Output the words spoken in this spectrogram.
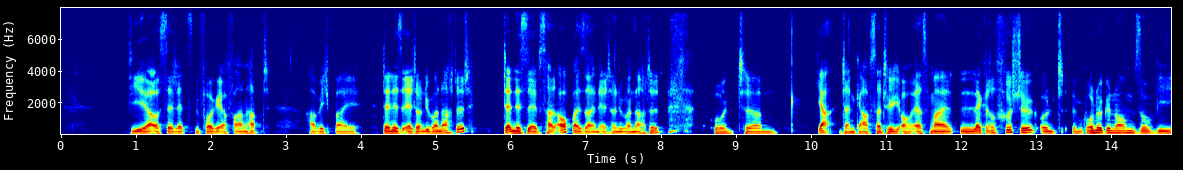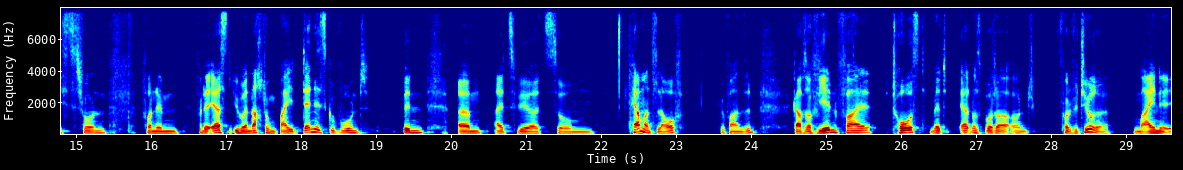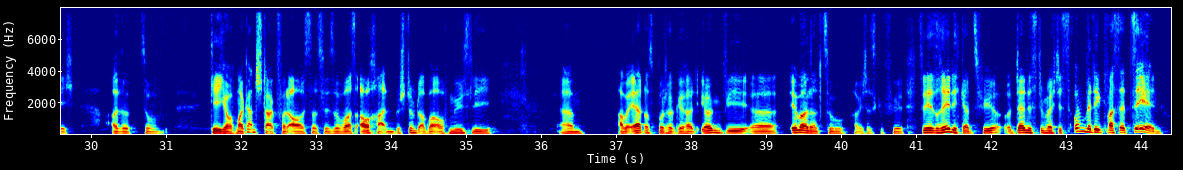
wie ihr aus der letzten Folge erfahren habt, habe ich bei Dennis Eltern übernachtet. Dennis selbst hat auch bei seinen Eltern übernachtet. Und ähm, ja, dann gab es natürlich auch erstmal ein leckeres Frühstück und im Grunde genommen, so wie ich es schon von, dem, von der ersten Übernachtung bei Dennis gewohnt bin, ähm, als wir zum Hermannslauf gefahren sind, gab es auf jeden Fall Toast mit Erdnussbutter und Konfitüre, meine ich. Also so gehe ich auch mal ganz stark von aus, dass wir sowas auch hatten. Bestimmt aber auch Müsli. Ähm, aber Erdnussbutter gehört irgendwie äh, immer dazu, habe ich das Gefühl. So, jetzt rede ich ganz viel und Dennis, du möchtest unbedingt was erzählen.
